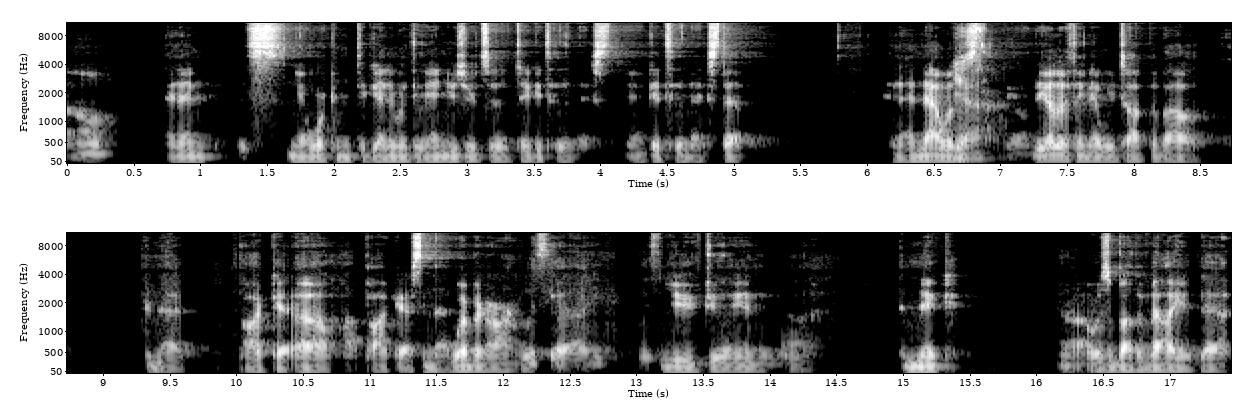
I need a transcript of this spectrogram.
Um, and then it's you know working together with the end user to take it to the next you know get to the next step and, and that was yeah. you know, the other thing that we talked about in that podcast uh, podcast in that webinar with uh, with you julian uh, and nick. Uh, was about the value of that.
